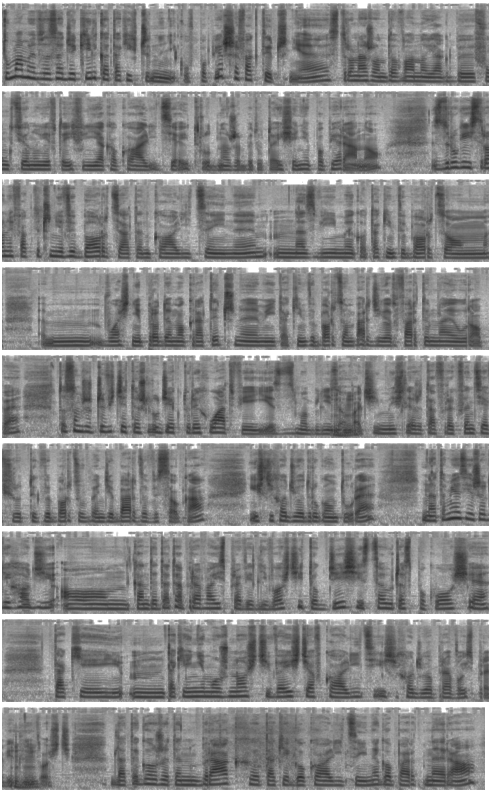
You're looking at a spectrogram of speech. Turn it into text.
Tu mamy w zasadzie kilka takich czynników. Po pierwsze, faktycznie strona rządowa no jakby funkcjonuje w tej chwili jako koalicja i trudno, żeby tutaj się nie popierano. Z drugiej strony, faktycznie wyborca ten koalicyjny, mm, nazwijmy go takim wyborcą mm, właśnie prodemokratycznym i takim wyborcą bardziej otwartym na Europę, to są rzeczywiście też ludzie, których łatwiej jest zmobilizować i myślę, że ta frekwencja wśród tych wyborców będzie bardzo wysoka, jeśli chodzi o drugą turę. Natomiast jeżeli chodzi o kandydata Prawa i Sprawiedliwości, to gdzieś jest cały czas pokłosie takiej, mm, takiej niemożności wejścia w koalicję, jeśli chodzi o Prawo i Sprawiedliwość. Dlatego, że ten brak takiego koalicyjnego partnera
